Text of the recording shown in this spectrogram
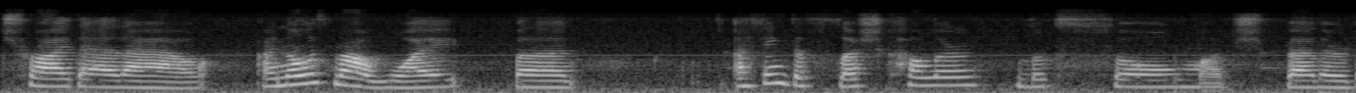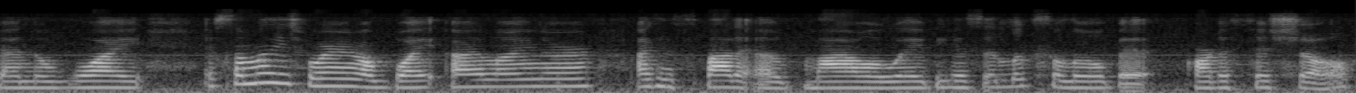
try that out. I know it's not white, but I think the flesh color looks so much better than the white. If somebody's wearing a white eyeliner, I can spot it a mile away because it looks a little bit artificial.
